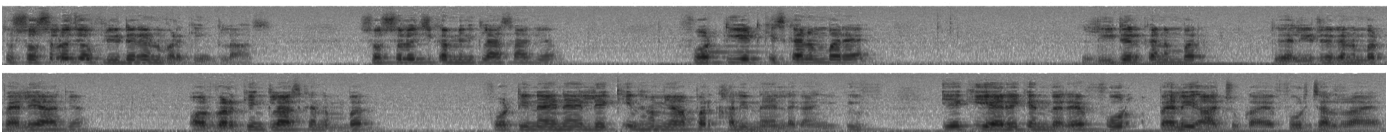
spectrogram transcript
तो sociology of leader and working class. Sociology का मेन क्लास आ गया। 48 किसका नंबर है? लीडर का नंबर। तो यह लीडर का नंबर पहले आ गया और वर्किंग क्लास का नंबर 49 है, लेकिन हम यहाँ पर खाली नाइन लगाएँगे, क्योंकि एक ही एरे के अंदर है फोर पहले ही आ चुका है फोर चल रहा है।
